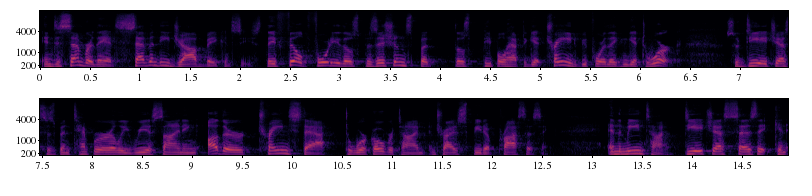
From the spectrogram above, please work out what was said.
In December, they had 70 job vacancies. They filled 40 of those positions, but those people have to get trained before they can get to work. So DHS has been temporarily reassigning other trained staff to work overtime and try to speed up processing. In the meantime, DHS says it can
